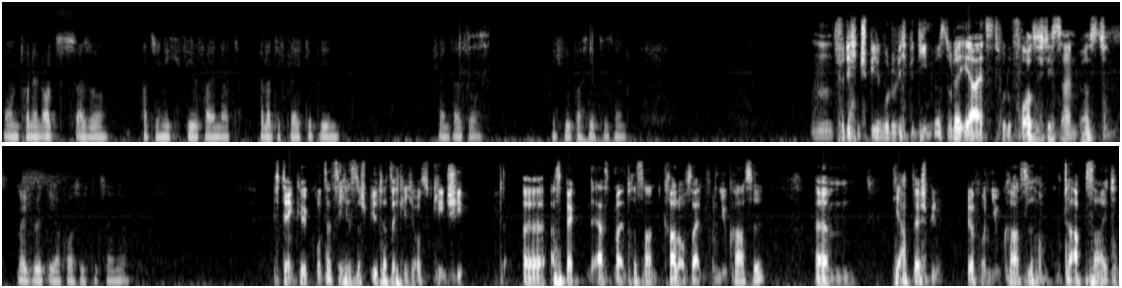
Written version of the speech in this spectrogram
Und von den Odds, also hat sich nicht viel verändert. Relativ gleich geblieben. Scheint also nicht viel passiert zu sein. Mhm, für dich ein Spiel, wo du dich bedienen wirst oder eher eins, wo du vorsichtig sein wirst? Ich würde eher vorsichtig sein, ja. Ich denke, grundsätzlich ist das Spiel tatsächlich aus Clean Sheet äh, Aspekten erstmal interessant, gerade auf Seiten von Newcastle. Ähm, die Abwehrspieler von Newcastle haben gute Upside.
